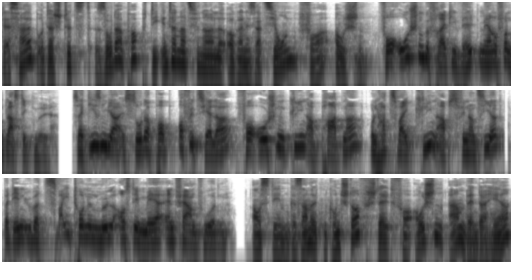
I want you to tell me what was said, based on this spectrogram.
Deshalb unterstützt Sodapop die internationale Organisation For Ocean. For Ocean befreit die Weltmeere von Plastikmüll. Seit diesem Jahr ist Sodapop offizieller For Ocean Cleanup Partner und hat zwei Cleanups finanziert, bei denen über zwei Tonnen Müll aus dem Meer entfernt wurden. Aus dem gesammelten Kunststoff stellt 4Ocean Armbänder her,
